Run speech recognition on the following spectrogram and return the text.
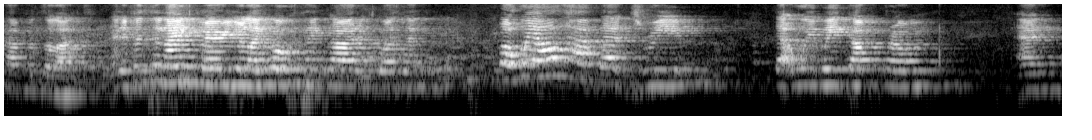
happens a lot. And if it's a nightmare, you're like, oh, thank God it wasn't. But we all have that dream that we wake up from and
